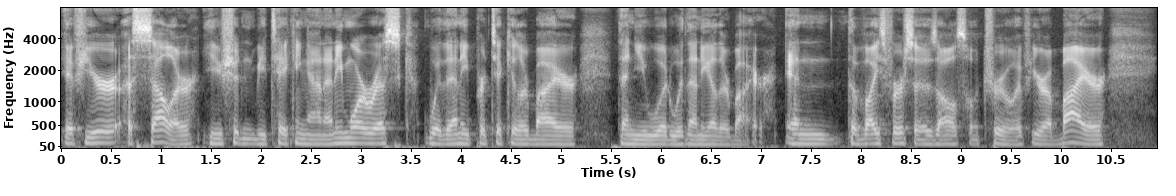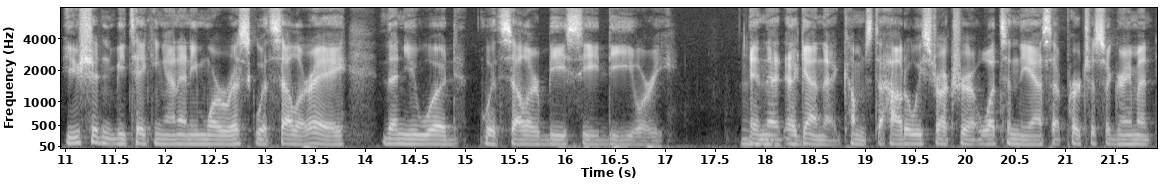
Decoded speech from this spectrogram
if you're a seller, you shouldn't be taking on any more risk with any particular buyer than you would with any other buyer. And the vice versa is also true. If you're a buyer, you shouldn't be taking on any more risk with seller A than you would with seller B, C, D, or E. And mm-hmm. that again, that comes to how do we structure it? What's in the asset purchase agreement?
